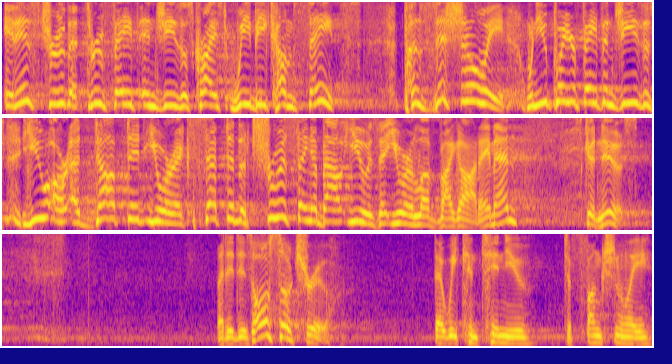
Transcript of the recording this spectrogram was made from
It is true that through faith in Jesus Christ, we become saints. Positionally, when you put your faith in Jesus, you are adopted, you are accepted. The truest thing about you is that you are loved by God. Amen? It's good news. But it is also true that we continue to functionally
